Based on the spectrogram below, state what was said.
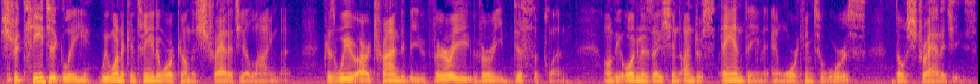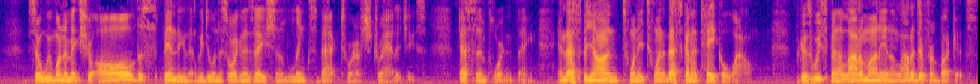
Strategically, we want to continue to work on the strategy alignment because we are trying to be very, very disciplined on the organization understanding and working towards those strategies. So we want to make sure all the spending that we do in this organization links back to our strategies. That's an important thing. And that's beyond 2020. That's going to take a while because we spend a lot of money in a lot of different buckets.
